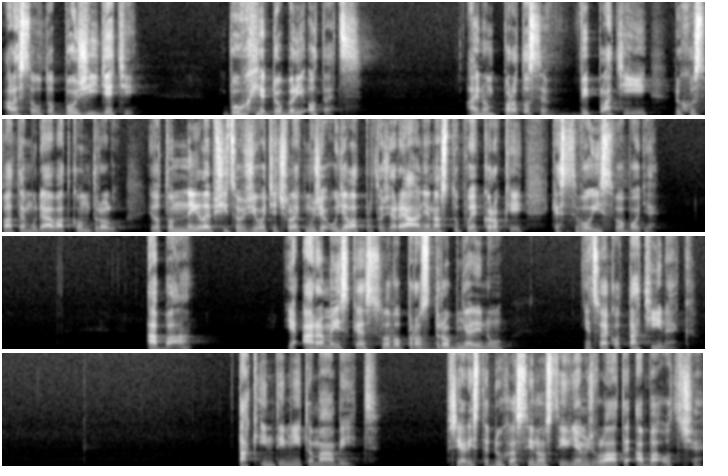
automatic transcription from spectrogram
ale jsou to boží děti. Bůh je dobrý otec. A jenom proto se vyplatí Duchu Svatému dávat kontrolu. Je to to nejlepší, co v životě člověk může udělat, protože reálně nastupuje kroky ke svojí svobodě. Aba je aramejské slovo pro zdrobnělinu Něco jako tatínek. Tak intimní to má být. Přijali jste ducha synoství, v němž voláte Abba Otče.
